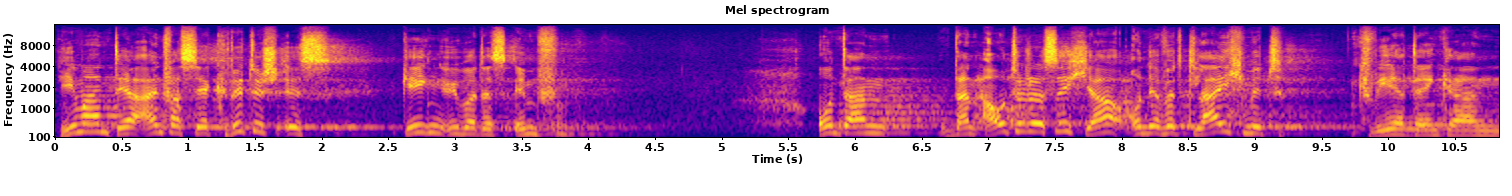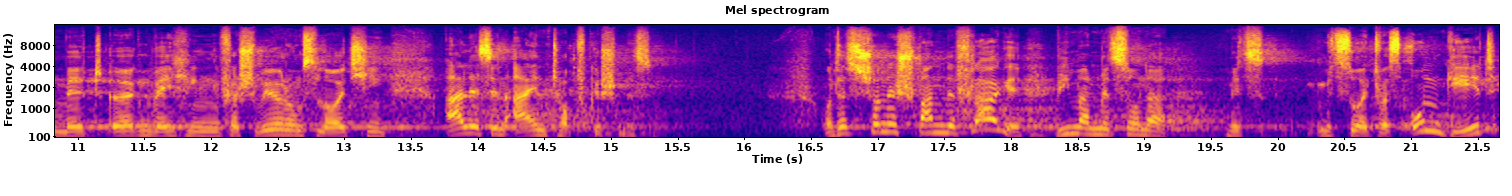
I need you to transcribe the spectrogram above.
Jemand, der einfach sehr kritisch ist gegenüber des Impfen. Und dann, dann outet er sich, ja, und er wird gleich mit Querdenkern, mit irgendwelchen Verschwörungsleutchen, alles in einen Topf geschmissen. Und das ist schon eine spannende Frage, wie man mit so, einer, mit, mit so etwas umgeht,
